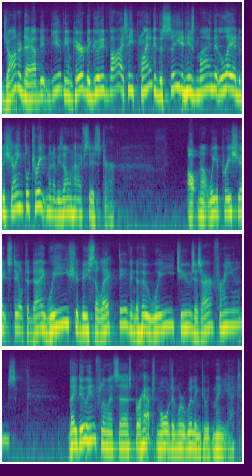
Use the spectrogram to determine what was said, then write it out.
Jonadab didn't give him terribly good advice. He planted the seed in his mind that led to the shameful treatment of his own half sister. Ought not we appreciate still today? We should be selective into who we choose as our friends. They do influence us perhaps more than we're willing to admit.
